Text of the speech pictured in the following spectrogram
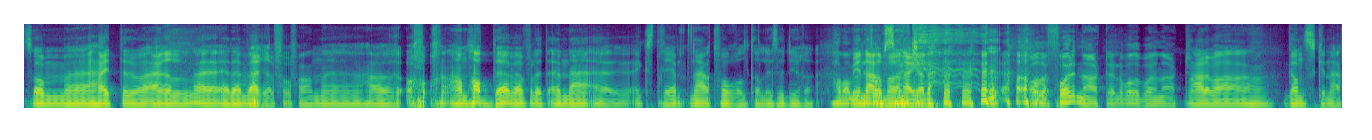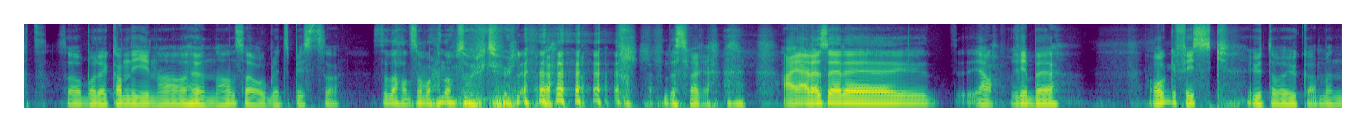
som eh, heter da Erlend, eh, er det verre, for for han, eh, har, han hadde i hvert fall et ekstremt nært forhold til disse dyra. Mye nærmere enn jeg hadde. Var det for nært, eller var det bare nært? Nei, det var ganske nært. Så både kanina og hønene hans har også blitt spist, så Så det er han som var den omsorgsfulle. ja. dessverre. Nei, ellers er det ja, ribbe og fisk utover uka, men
